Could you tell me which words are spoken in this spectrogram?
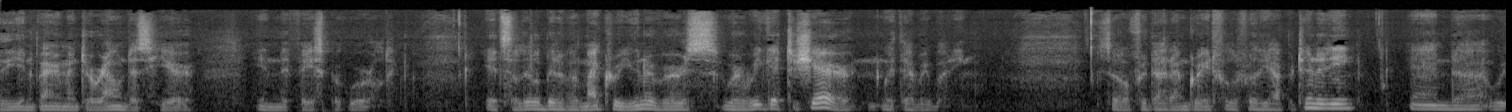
the environment around us here in the Facebook world. It's a little bit of a micro universe where we get to share with everybody. So for that, I'm grateful for the opportunity. And uh, we,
